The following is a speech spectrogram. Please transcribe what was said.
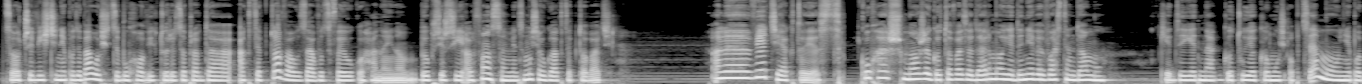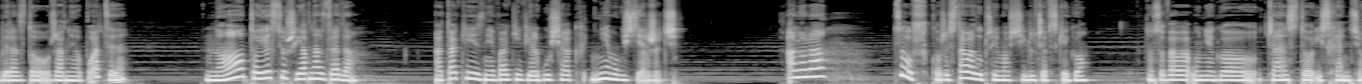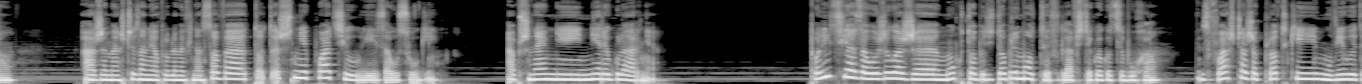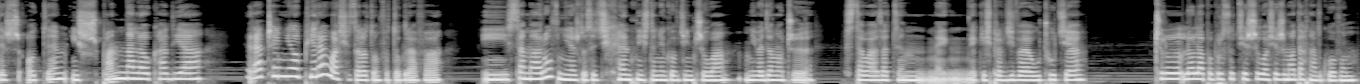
co oczywiście nie podobało się Cybuchowi, który co prawda akceptował zawód swojej ukochanej, no był przecież jej Alfonsem, więc musiał go akceptować. Ale wiecie jak to jest. Kucharz może gotować za darmo jedynie we własnym domu. Kiedy jednak gotuje komuś obcemu, nie pobiera za to żadnej opłaty, no to jest już jawna zdrada. A takiej zniewagi Wielgusiak nie mógł zdzierżyć. A Lola Cóż, korzystała z uprzejmości Wilczewskiego. Nocowała u niego często i z chęcią. A że mężczyzna miał problemy finansowe, to też nie płacił jej za usługi. A przynajmniej nieregularnie. Policja założyła, że mógł to być dobry motyw dla wściekłego cybucha. Zwłaszcza, że plotki mówiły też o tym, iż panna Leokadia raczej nie opierała się zalotą fotografa, i sama również dosyć chętnie się do niego wdzięczyła. Nie wiadomo, czy stała za tym jakieś prawdziwe uczucie, czy Lola po prostu cieszyła się, że ma dach nad głową.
